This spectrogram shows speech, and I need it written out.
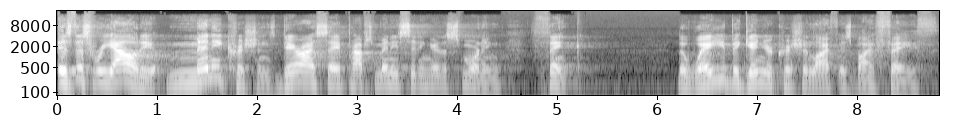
is this reality. Many Christians, dare I say, perhaps many sitting here this morning, think the way you begin your Christian life is by faith,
